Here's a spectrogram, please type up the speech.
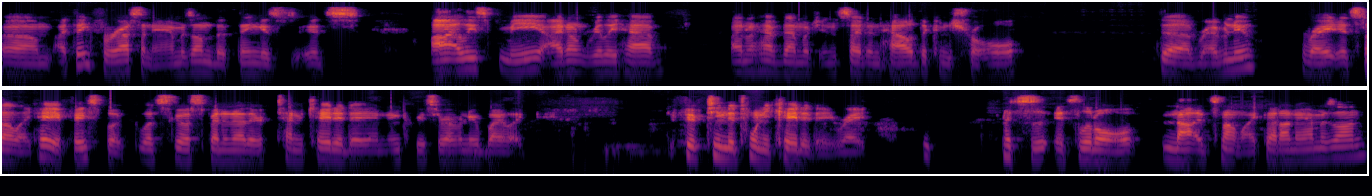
um, I think for us on Amazon, the thing is, it's uh, at least me. I don't really have, I don't have that much insight on how to control the revenue. Right? It's not like, hey, Facebook, let's go spend another 10k today and increase revenue by like 15 to 20k today. Right? It's it's little not. It's not like that on Amazon.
